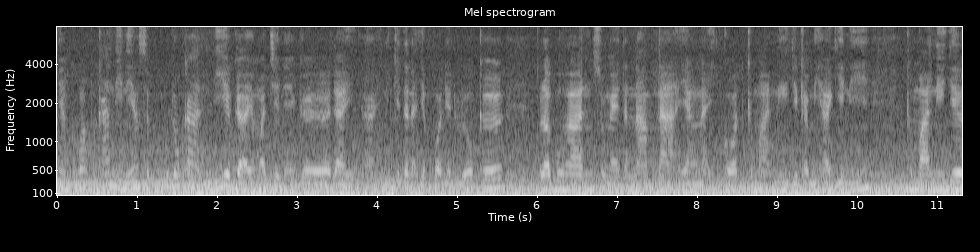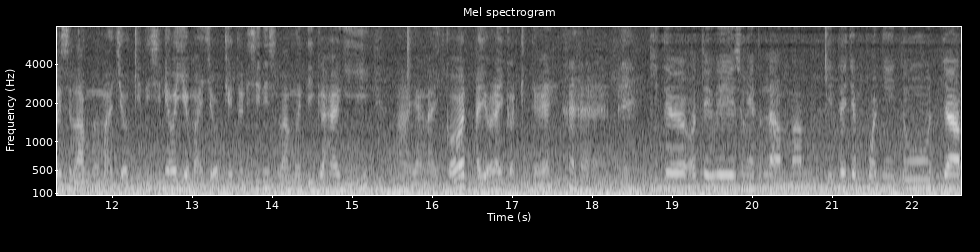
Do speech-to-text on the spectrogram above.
yang keberapa kali ni? Yang 10 kali ke yang makcik ni ke Daik. Ha, ini kita nak jemput dia dulu ke Pelabuhan Sungai Tenam. Nah, yang nak ikut ke mana je kami hari ni? Ke mana je selama Makcik Orchid di sini? Oh ya, Makcik Orchid tu di sini selama 3 hari. Ha, yang nak ikut, ayolah ikut kita eh. kita OTW Sungai Tenam Kita jemputnya itu jam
